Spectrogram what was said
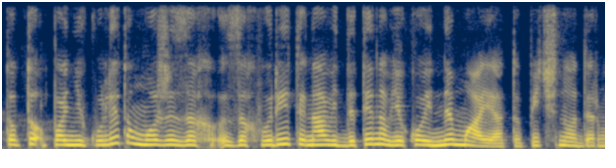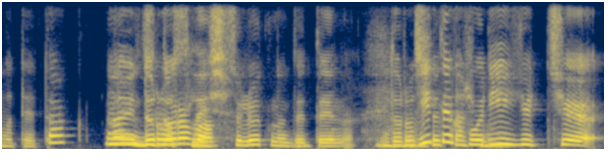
Тобто панікулітом може захворіти навіть дитина, в якої немає атопічного дерматиту. Так, Ну, і навіть дорослий здорова абсолютно дитина. Дорослі Діти хворіють е,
